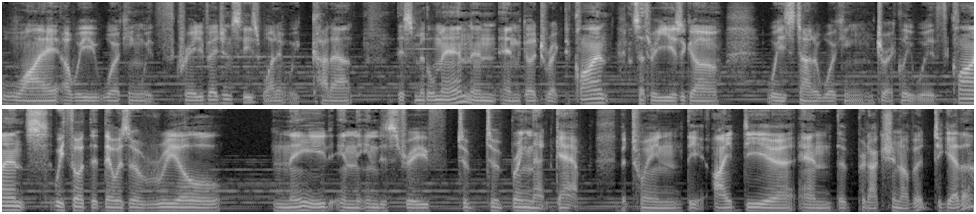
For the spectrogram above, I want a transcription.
why are we working with creative agencies? Why don't we cut out this middleman and, and go direct to client? So three years ago we started working directly with clients. We thought that there was a real need in the industry to, to bring that gap between the idea and the production of it together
